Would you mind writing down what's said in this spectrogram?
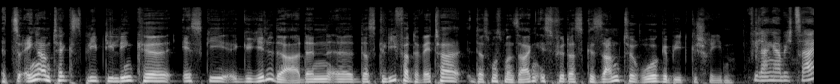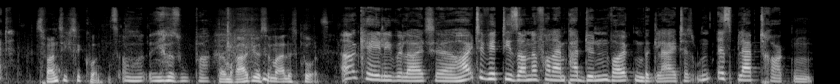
Äh, zu eng am Text blieb die linke Eski Gilda, denn äh, das gelieferte Wetter, das muss man sagen, ist für das gesamte Ruhrgebiet geschrieben. Wie lange habe ich Zeit? 20 Sekunden. Oh, ja, super. Beim Radio ist immer alles kurz. Okay, liebe Leute, heute wird die Sonne von ein paar dünnen Wolken begleitet und es bleibt trocken.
